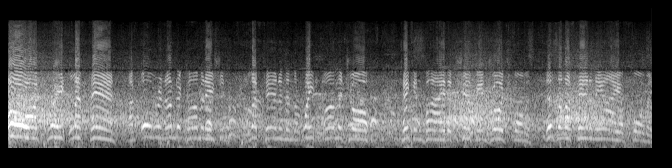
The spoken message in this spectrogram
Oh, a great left hand. An over and under combination. Left hand and then the right on the jaw. Taken by the champion, George Foreman. There's the left hand in the eye of Foreman.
